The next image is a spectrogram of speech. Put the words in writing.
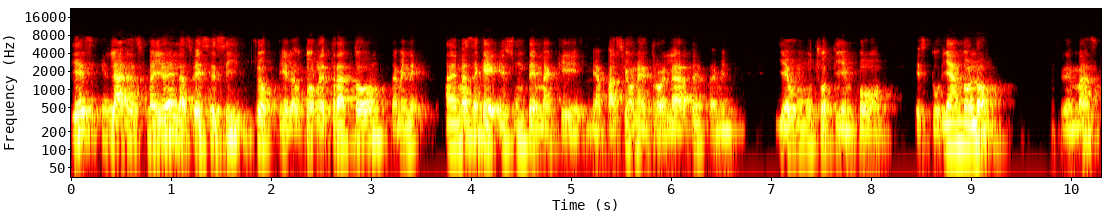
Sí, es, la, mayoría de las veces sí. Yo, el autorretrato, también, además de que es un tema que me apasiona dentro del arte, también llevo mucho tiempo estudiándolo y demás,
